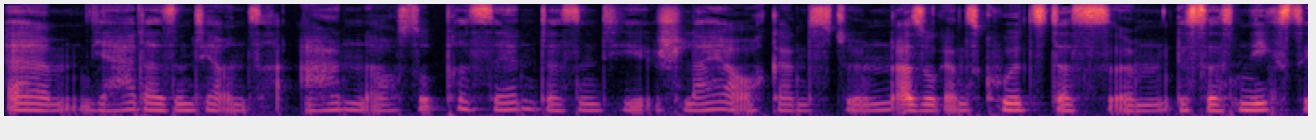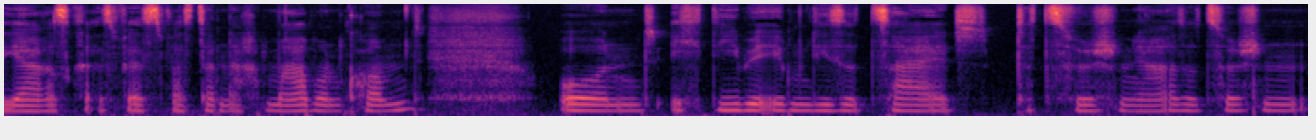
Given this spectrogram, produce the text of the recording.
Ähm, ja, da sind ja unsere Ahnen auch so präsent, da sind die Schleier auch ganz dünn. Also ganz kurz, das ähm, ist das nächste Jahreskreisfest, was dann nach Marbon kommt. Und ich liebe eben diese Zeit dazwischen, ja, also zwischen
